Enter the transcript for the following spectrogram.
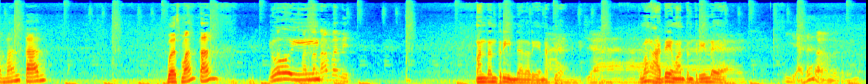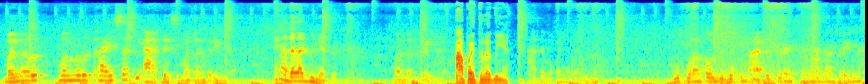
Mantan. Bahas mantan. Yoi. Mantan apa nih? Mantan terindah kali enak ya. Anjay. Emang ada ya mantan terindah ya? Iya, ada nggak mantan terindah? Menurut menurut Raisa sih ada sih mantan terindah. Kan ada lagunya tuh. Mantan terindah. Apa itu lagunya? Ada pokoknya lagunya. Gue kurang tahu juga cuma ada tuh Raisa yang mantan terindah.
